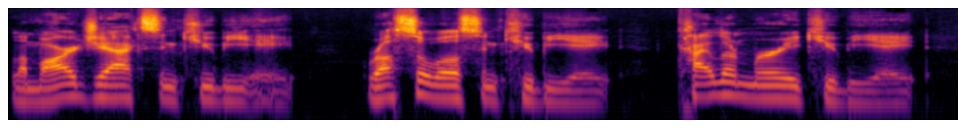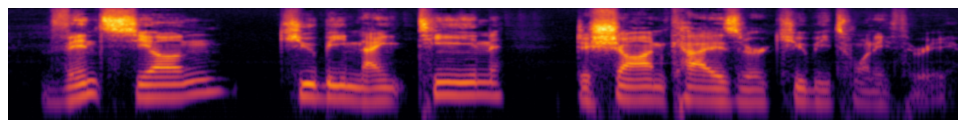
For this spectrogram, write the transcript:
Lamar Jackson QB eight, Russell Wilson QB eight, Kyler Murray QB eight, Vince Young QB nineteen, DeShone Kizer QB twenty three.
